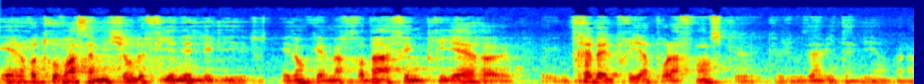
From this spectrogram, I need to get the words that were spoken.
et elle retrouvera sa mission de fille aînée de l'Église. Et, et donc Marthe Robin a fait une prière, euh, une très belle prière pour la France que, que je vous invite à lire. Voilà.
